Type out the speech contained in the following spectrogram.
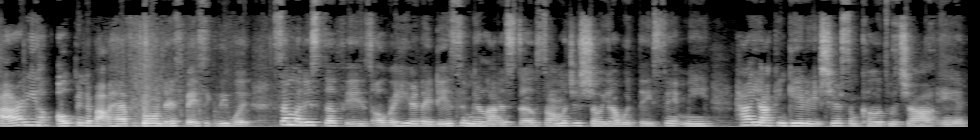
I already opened about half of them. That's basically what some of this stuff is over here. They did send me a lot of stuff. So I'm going to just show y'all what they sent me, how y'all can get it, share some codes with y'all, and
